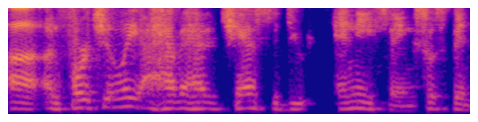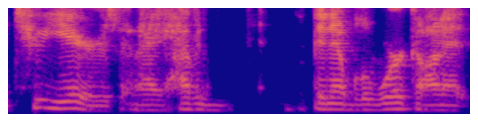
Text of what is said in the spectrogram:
uh, unfortunately i haven't had a chance to do anything so it's been two years and i haven't been able to work on it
